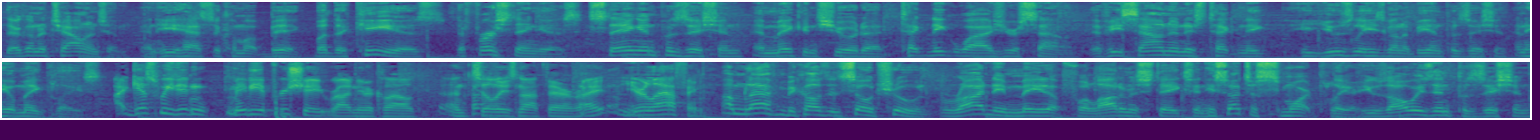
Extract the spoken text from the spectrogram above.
They're going to challenge him, and he has to come up big. But the key is the first thing is staying in position and making sure that technique wise you're sound. If he's sound in his technique, he usually he's going to be in position and he'll make plays. I guess we didn't maybe appreciate Rodney McLeod until he's not there, right? You're laughing. I'm laughing because it's so true. Rodney made up for a lot of mistakes and he's such a smart player. He was always in position.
